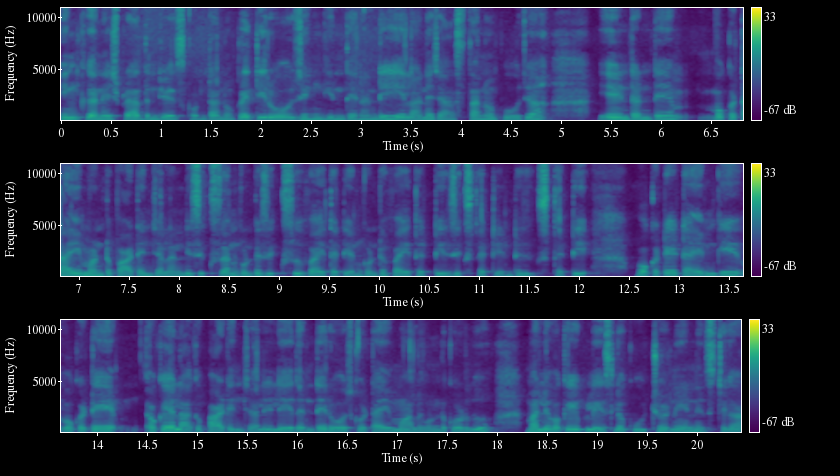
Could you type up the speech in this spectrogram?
ఇంక గణేష్ ప్రార్థన చేసుకుంటాను. ప్రతిరోజు ఇంక ఇంతేనండి. ఇలానే చేస్తాను పూజ. ఏంటంటే ఒక టైం అంటూ పాటించాలండి. సిక్స్ అనుకుంటే సిక్స్ ఫైవ్ థర్టీ అనుకుంటే ఫైవ్ థర్టీ సిక్స్ థర్టీ అంటే సిక్స్ థర్టీ. ఒకటే టైంకి ఒకటే ఒకేలాగా పాటించాలి. లేదంటే రోజుకో టైం అలా ఉండకూడదు. మళ్ళీ ఒకే ప్లేస్లో కూర్చొని నెక్స్ట్గా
